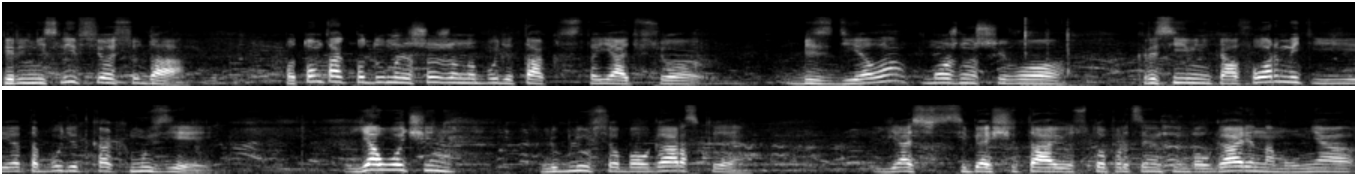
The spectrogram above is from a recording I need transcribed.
перенесли все сюда. Потом так подумали, что же оно будет так стоять все без дела. Можно же его красивенько оформить, и это будет как музей. Я очень люблю все болгарское. Я себя считаю стопроцентным болгарином. У меня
